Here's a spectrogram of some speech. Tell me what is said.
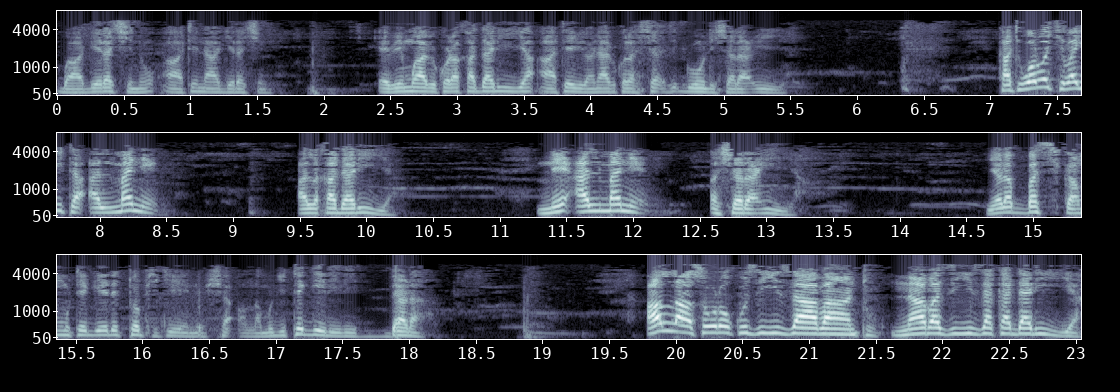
bw'agera kino ate n'agera kino ebimu abikola kadariya ate ebirala n'abikola gundi sharaiya kati waliwo kye bayita almani al kadariya ne almani asharaiya nyala basika mutegeere topiki eno inshaallah mugitegeerere ddala allah asobola okuziyiza abantu n'abaziyiza kadariya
